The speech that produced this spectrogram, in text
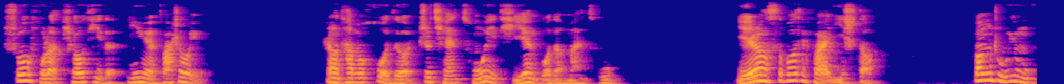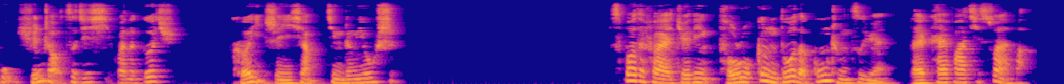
说服了挑剔的音乐发烧友，让他们获得之前从未体验过的满足，也让 Spotify 意识到，帮助用户寻找自己喜欢的歌曲可以是一项竞争优势。Spotify 决定投入更多的工程资源来开发其算法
